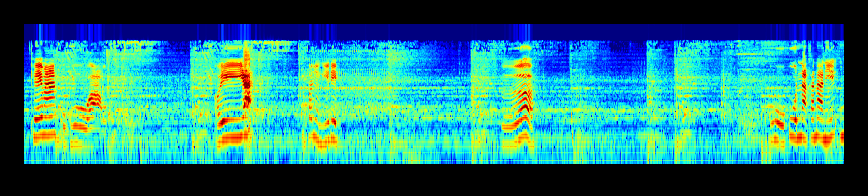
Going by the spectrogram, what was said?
โอเคมาโอ้โหว้าวเอ้ยยะต้องอย่างนี้ดิเออ อ้โหคูณหนักขนาดนี้ อื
